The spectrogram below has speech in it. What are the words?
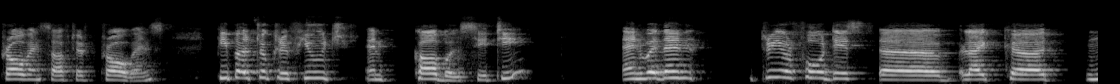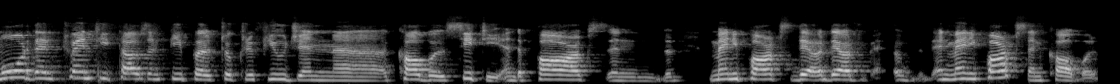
province after province, people took refuge in Kabul city. And within three or four days, uh, like uh, more than 20,000 people took refuge in uh, Kabul city and the parks and the many parks there they are uh, in many parks in Kabul.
